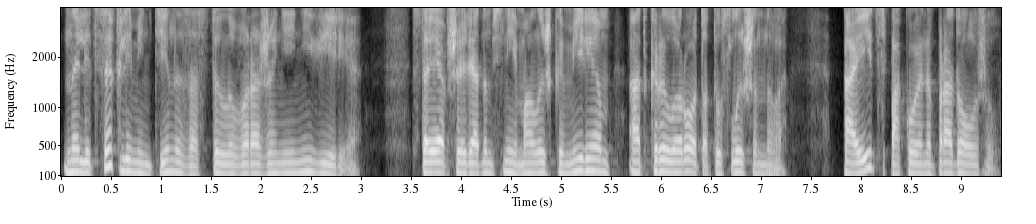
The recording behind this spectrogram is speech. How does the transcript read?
На лице Клементины застыло выражение неверия. Стоявшая рядом с ней малышка Мириам открыла рот от услышанного. Аид спокойно продолжил.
